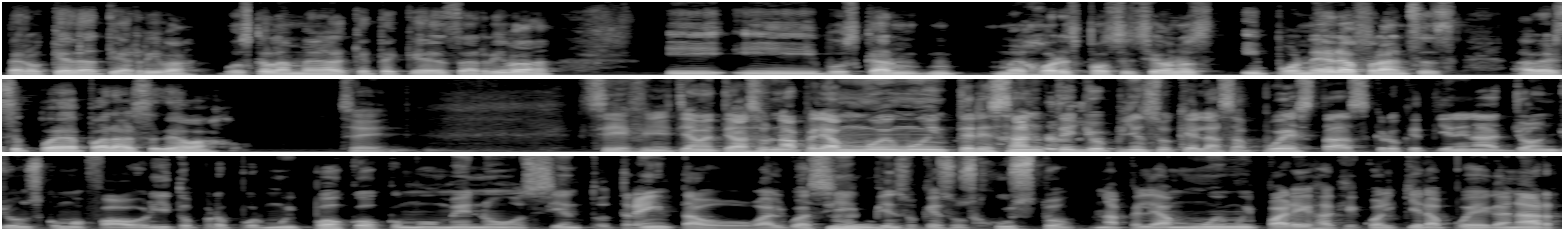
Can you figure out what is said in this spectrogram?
Pero quédate arriba, busca la manera que te quedes arriba y, y buscar mejores posiciones y poner a Francis a ver si puede pararse de abajo. Sí. Sí, definitivamente. Va a ser una pelea muy, muy interesante. Yo pienso que las apuestas creo que tienen a John Jones como favorito, pero por muy poco, como menos 130 o algo así. Mm. Pienso que eso es justo. Una pelea muy, muy pareja que cualquiera puede ganar.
